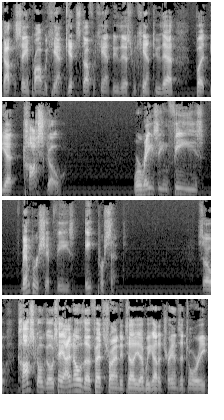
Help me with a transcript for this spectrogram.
got the same problem. We can't get stuff, we can't do this, we can't do that. But yet, Costco, we're raising fees, membership fees, 8%. So Costco goes, hey, I know the Fed's trying to tell you we got a transitory,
